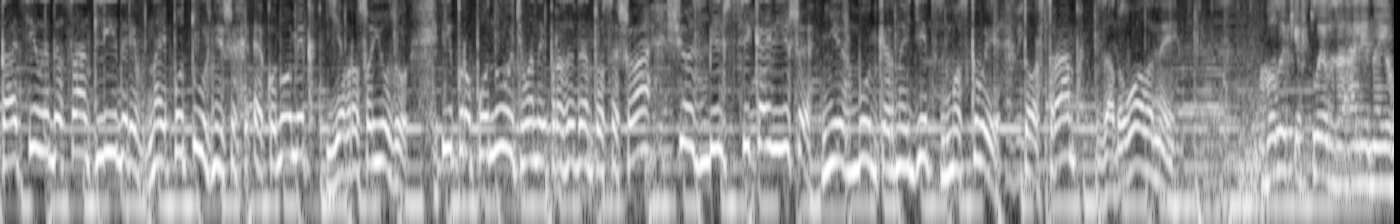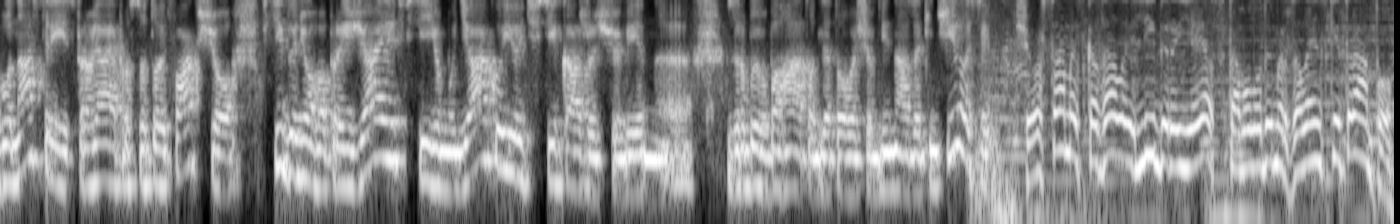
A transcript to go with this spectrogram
Та цілий десант лідерів найпотужніших економік Євросоюзу. І пропонують вони президенту США щось більш цікавіше ніж бункерний дід з Москви. Тож Трамп задоволений. Великий вплив взагалі на його настрій справляє просто той факт, що всі до нього приїжджають, всі йому дякують, всі кажуть, що він е, зробив багато для того, щоб війна закінчилася. Що ж саме сказали лідери ЄС та Володимир Зеленський Трампу?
